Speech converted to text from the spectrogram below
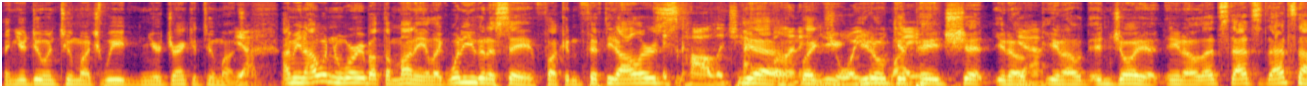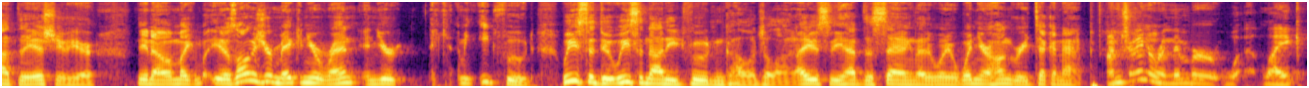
then you're doing too much weed and you're drinking too much. Yeah. I mean, I wouldn't worry about the money. Like, what are you gonna save? Fucking fifty dollars? it's college. Have yeah, fun. like enjoy you, you don't get paid shit. You know, Yeah. you know, enjoy it. You know, that's that's that's not the issue here. You know, I'm like you know, as long as you're making your rent and you're. I mean, eat food. We used to do. We used to not eat food in college a lot. I used to have this saying that when you're hungry, take a nap. I'm trying to remember, what, like,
